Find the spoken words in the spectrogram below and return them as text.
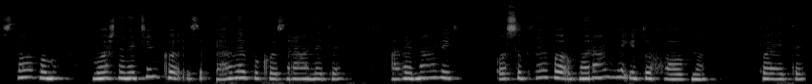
Словом, можна не тільки глибоко зранити, але навіть особливо морально і духовно вбити,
